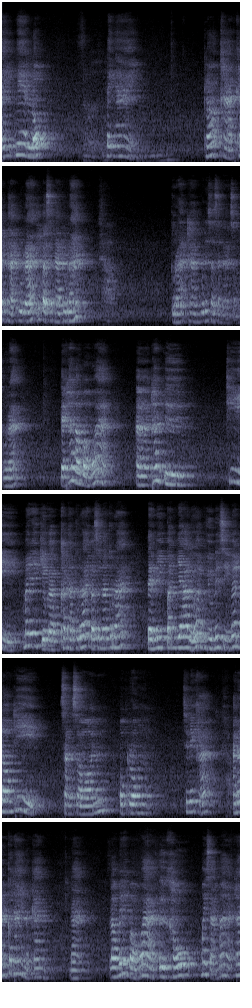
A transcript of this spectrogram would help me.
ยแง่ลบได้ง่าย เพราะขาดคันธาธุระอิปัสนาธุระธุระทางพุทธศาสนาสองธุระ แต่ถ้าเราบอกว่าท่านอื่นที่ไม่ได้เกี่ยวกับคันธาธุระอิปัสสนาธุระ แต่มีปัญญาหรือว่าอยู่ในสิ่งแวดล้อมที่สั่งสอนอบรมใช่ไหมคะ อันนั้นก็ได้เหมือนกันนะเราไม่ได้บอกว่าเออเขา ไม่สามารถถ้า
